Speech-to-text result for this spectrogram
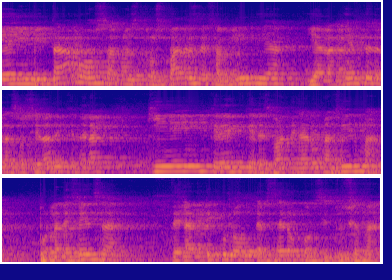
e invitamos a nuestros padres de familia y a la gente de la sociedad en general, ¿quién creen que les va a negar una firma por la defensa del artículo tercero constitucional?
